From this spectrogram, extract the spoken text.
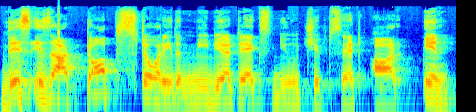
This is our top story. The MediaTek's new chipset are in.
